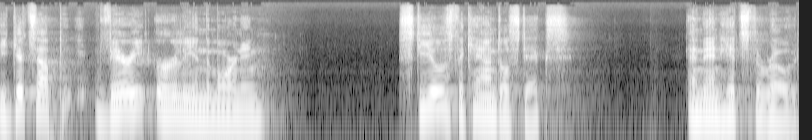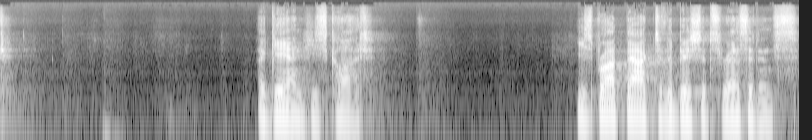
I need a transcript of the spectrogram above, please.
He gets up very early in the morning, steals the candlesticks, and then hits the road. Again, he's caught. He's brought back to the bishop's residence,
